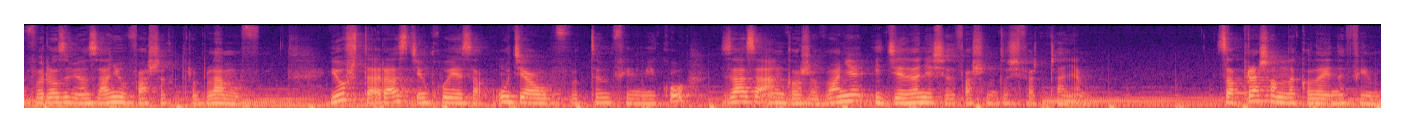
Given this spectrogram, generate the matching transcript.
w rozwiązaniu Waszych problemów. Już teraz dziękuję za udział w tym filmiku, za zaangażowanie i dzielenie się Waszym doświadczeniem. Zapraszam na kolejny film.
